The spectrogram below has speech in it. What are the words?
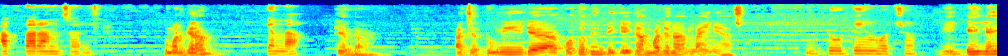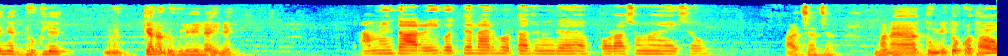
আক্তার আনসারি। তোমার গ্রাম? কেন্দা। কেন্দা। আচ্ছা তুমি এটা কতদিন থেকে গান বাজানার লাইনে আছো? দু তিন বছর। তুমি এই লাইনে ঢুকলে মানে কেন ঢুকলে এই লাইনে? আমি তো আর এই করতে লাগবো তার জন্য পড়াশোনা এইসব। আচ্ছা আচ্ছা। মানে তুমি তো কোথাও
